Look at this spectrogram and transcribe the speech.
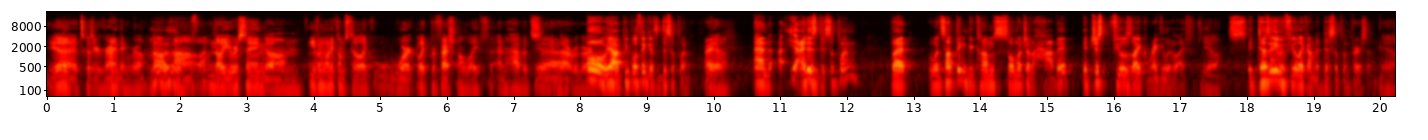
Yeah, it's because you're grinding, bro. No, this is Uh, no, you were saying um, even when it comes to like work, like professional life and habits in that regard. Oh yeah, people think it's discipline, right? Yeah, And uh, yeah, it is discipline, but when something becomes so much of a habit, it just feels like regular life. Yeah. It doesn't even feel like I'm a disciplined person, Yeah.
